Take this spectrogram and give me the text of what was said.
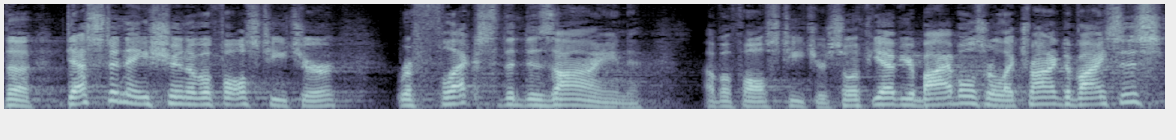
The destination of a false teacher reflects the design of a false teacher. So if you have your Bibles or electronic devices,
